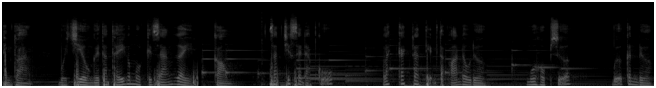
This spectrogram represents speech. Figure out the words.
Thỉnh thoảng, buổi chiều người ta thấy có một cái dáng gầy, còm, dắt chiếc xe đạp cũ, lách cách ra tiệm tạp hóa đầu đường, mua hộp sữa, bữa cân đường.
